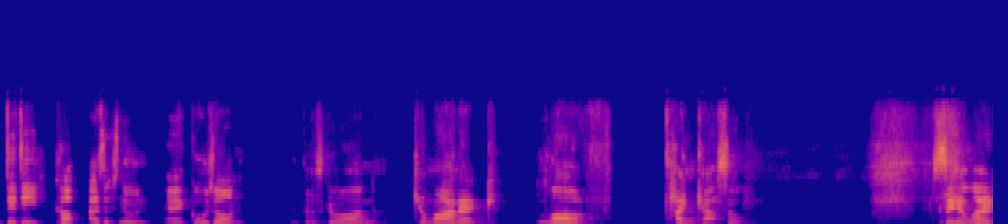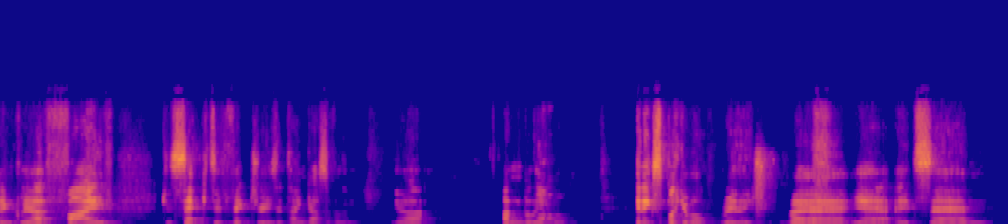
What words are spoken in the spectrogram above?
Diddy Cup, as it's known, uh, goes on. It does go on. Kilmarnock, love, Tynecastle. Say it loud and clear. Five consecutive victories at Tynecastle for them. You know, unbelievable, wow. inexplicable, really. But uh, yeah, it's. Um,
